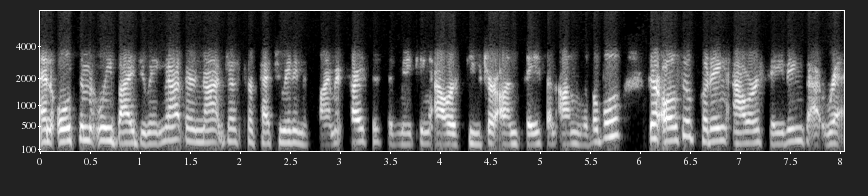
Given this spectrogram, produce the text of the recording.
And ultimately, by doing that, they're not just perpetuating the climate crisis and making our future unsafe and unlivable, they're also putting our savings at risk.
